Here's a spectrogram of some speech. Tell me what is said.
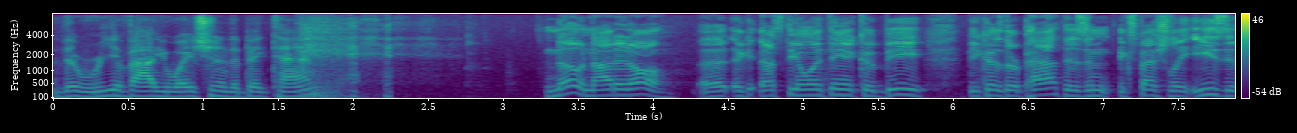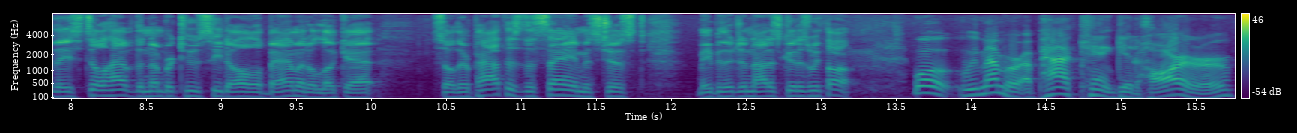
the reevaluation of the Big Ten? No, not at all. Uh, that's the only thing it could be because their path isn't especially easy. They still have the number two seed Alabama to look at. So their path is the same. It's just maybe they're just not as good as we thought. Well, remember, a path can't get harder.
